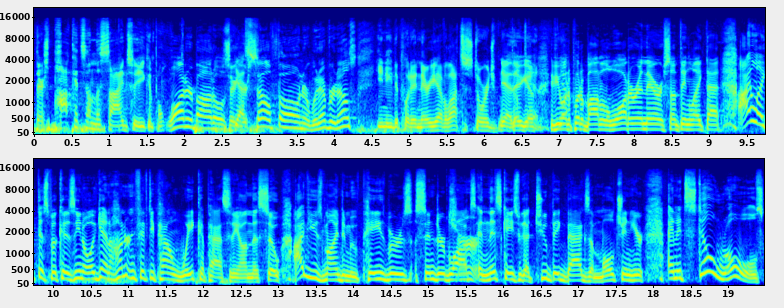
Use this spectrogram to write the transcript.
There's pockets on the side so you can put water bottles or your cell phone or whatever else you need to put in there. You have lots of storage. Yeah, there you go. in. If you want to put a bottle of water in there or something like that. I like this because, you know, again, 150 pound weight capacity on this. So I've used mine to move pavers, cinder blocks. Sure. In this case, we got two big bags of mulch in here, and it still rolls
